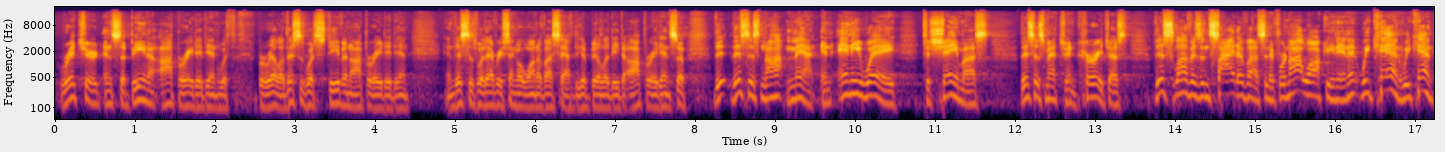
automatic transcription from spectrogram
Richard and Sabina operated in with Barilla. This is what Stephen operated in. And this is what every single one of us have the ability to operate in. So th- this is not meant in any way to shame us this is meant to encourage us. This love is inside of us. And if we're not walking in it, we can, we can.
